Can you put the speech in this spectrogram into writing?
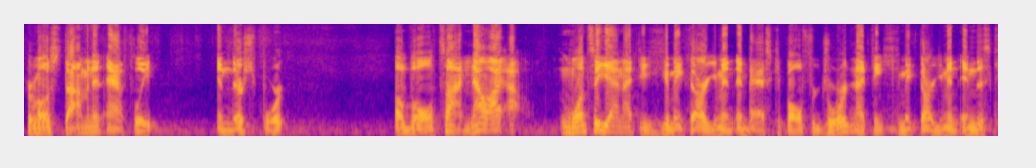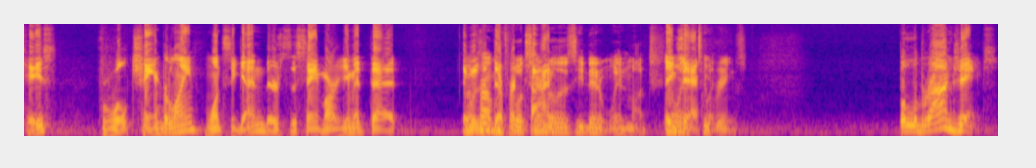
for most dominant athlete in their sport of all time. Now, I, I once again, I think you can make the argument in basketball for Jordan. I think you can make the argument in this case for Wilt Chamberlain. Once again, there's the same argument that it The was a problem with different Wilt time. Chamberlain is he didn't win much. He Exactly. two rings. But LeBron James,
